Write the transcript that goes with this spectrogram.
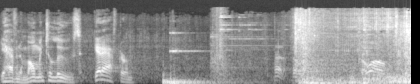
You haven't a moment to lose. Get after him. Go on.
